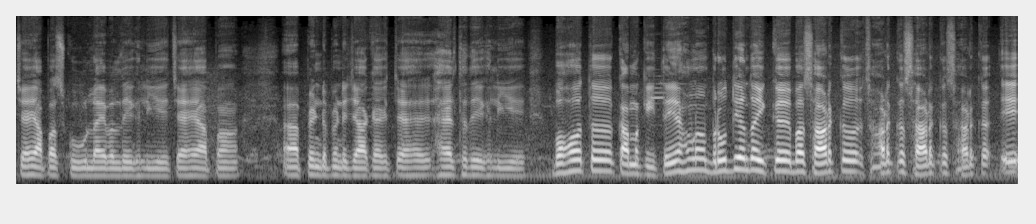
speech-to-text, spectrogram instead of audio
ਚਾਹੇ ਆਪਾਂ ਸਕੂਲ ਲੈਵਲ ਦੇਖ ਲਈਏ, ਚਾਹੇ ਆਪਾਂ ਪਿੰਡ ਪਿੰਡ ਜਾ ਕੇ, ਚਾਹੇ ਹੈਲਥ ਦੇਖ ਲਈਏ, ਬਹੁਤ ਕੰਮ ਕੀਤੇ ਆ। ਹੁਣ ਵਿਰੋਧੀਆਂ ਦਾ ਇੱਕ ਬਸ ਸੜਕ ਸੜਕ ਸੜਕ ਸੜਕ, ਇਹ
